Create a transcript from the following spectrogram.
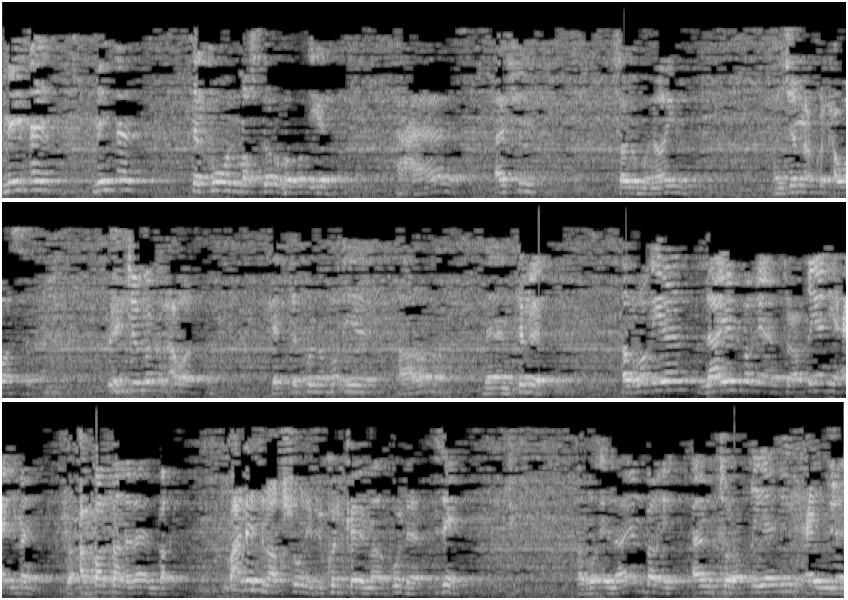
من أن من أن تكون مصدره الرؤيه أعز. اشد صار نايم. نجمع كل حواسه؟ نجمع كل حواسه. كيف تكون الرؤية؟ آه لا انتبه. الرؤية لا ينبغي أن تعطيني علما. عبرت أنا لا ينبغي. بعدين تناقشوني في كل كلمة أقولها. زين. الرؤية لا ينبغي أن تعطيني علما.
